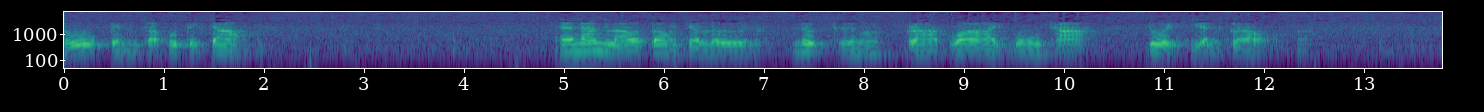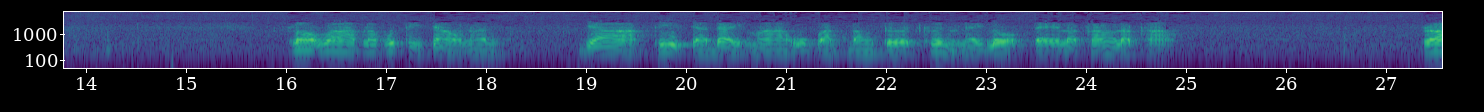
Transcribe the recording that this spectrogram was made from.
รู้เป็นพระพุทธเจ้าฉะนั้นเราต้องเจริญ นึกถึงกราบไหว้บูชา ด้วยเสียงกล้าว เพราะว่าพระพุทธเจ้านั้น ยากที่จะได้มาอุบัติบังเกิดขึ้นในโลกแต่ละครั้งละข่าว เรา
